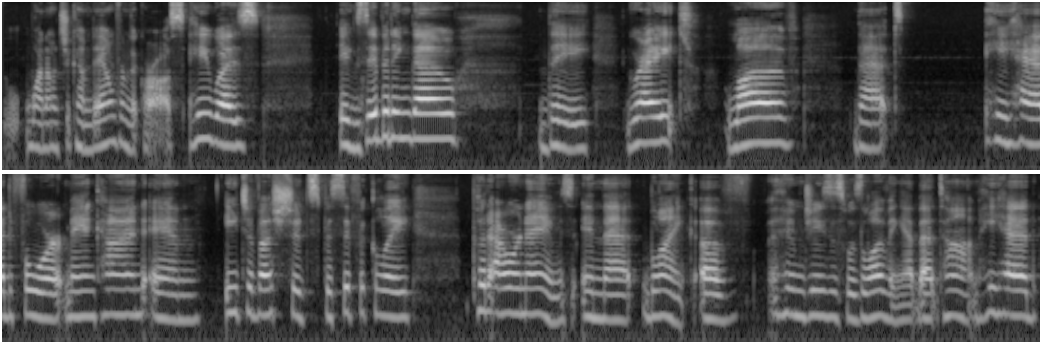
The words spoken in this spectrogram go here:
why don't you come down from the cross? He was exhibiting, though, the great love that he had for mankind, and each of us should specifically put our names in that blank of whom Jesus was loving at that time. He had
